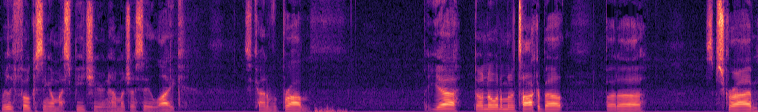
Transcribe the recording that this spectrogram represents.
really focusing on my speech here and how much I say like. It's kind of a problem. But yeah, don't know what I'm going to talk about, but uh subscribe.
